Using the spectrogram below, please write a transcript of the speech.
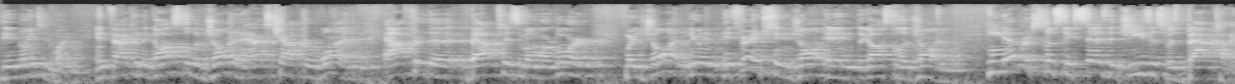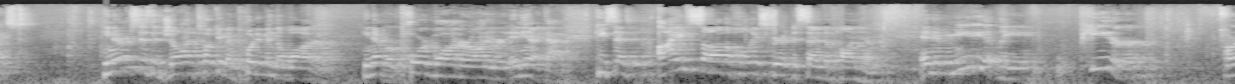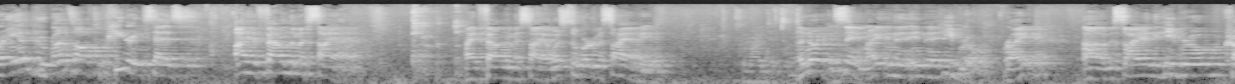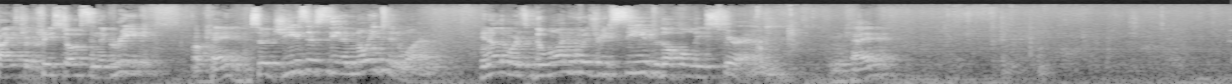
The anointed one. In fact, in the Gospel of John in Acts chapter 1, after the baptism of our Lord, when John, you know, it's very interesting in John in the Gospel of John, he never explicitly says that Jesus was baptized. He never says that John took him and put him in the water. He never poured water on him or anything like that. He says, I saw the Holy Spirit descend upon him. And immediately, Peter or Andrew runs off to Peter and he says, I have found the Messiah. I found the Messiah. What's the word Messiah mean? Anointed. Anointed, same, right? In the, in the Hebrew, right? Uh, Messiah in the Hebrew, Christ or Christos in the Greek. Okay? So Jesus, the anointed one. In other words, the one who has received the Holy Spirit. Okay?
